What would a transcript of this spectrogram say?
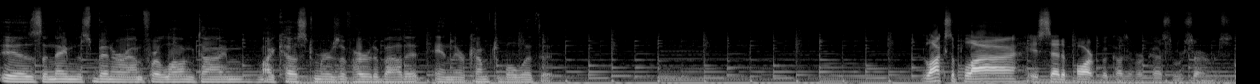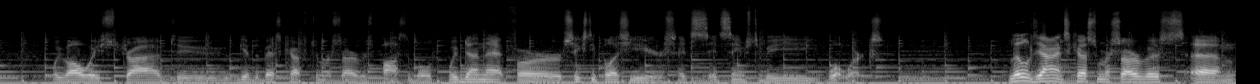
is a name that's been around for a long time. My customers have heard about it and they're comfortable with it. Locke Supply is set apart because of our customer service. We've always strived to give the best customer service possible. We've done that for 60 plus years. It's, it seems to be what works. Little Giant's customer service um,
